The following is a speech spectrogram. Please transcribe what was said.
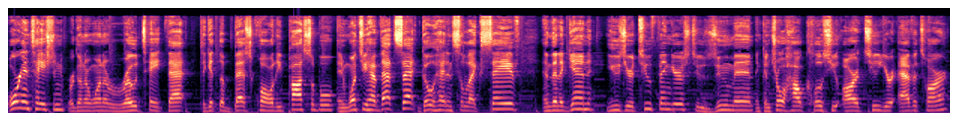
orientation, we're gonna wanna rotate that to get the best quality possible. And once you have that set, go ahead and select save. And then again, use your two fingers to zoom in and control how close you are to your avatar.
